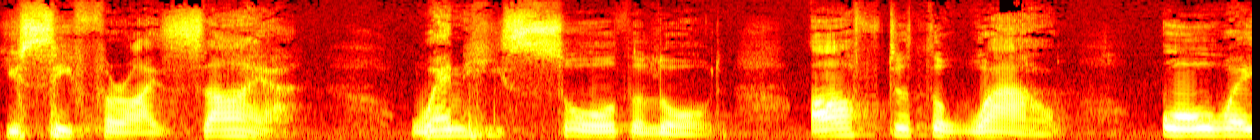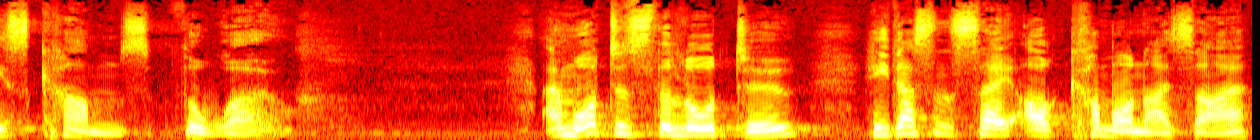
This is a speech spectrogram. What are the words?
You see, for Isaiah, when he saw the Lord, after the wow always comes the woe. And what does the Lord do? He doesn't say, Oh, come on, Isaiah,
